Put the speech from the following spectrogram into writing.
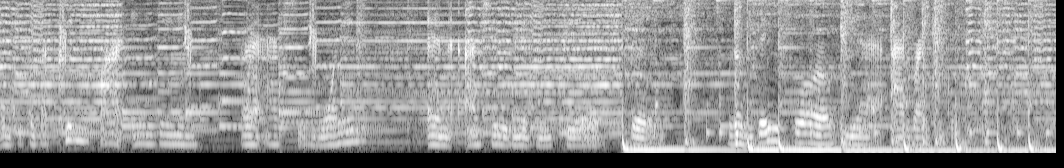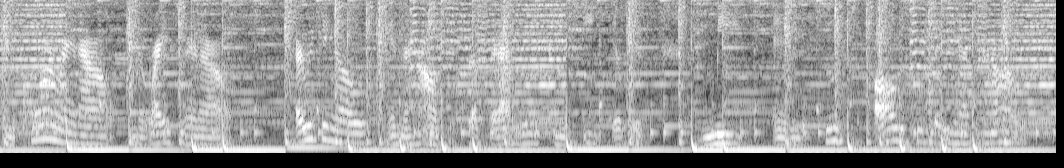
was because I couldn't find anything that I actually wanted and actually would make me feel good. Because the day before we had I had corn. And ran out and the rice ran out. Everything else in the house was stuff that I really couldn't eat. There was meat and soups, all the soups that we have in the house.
